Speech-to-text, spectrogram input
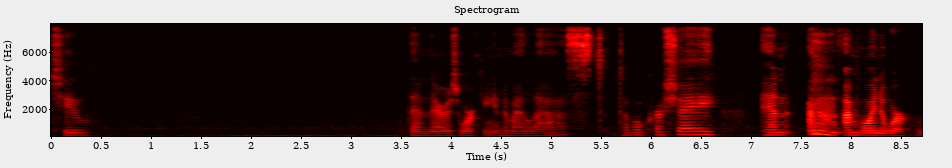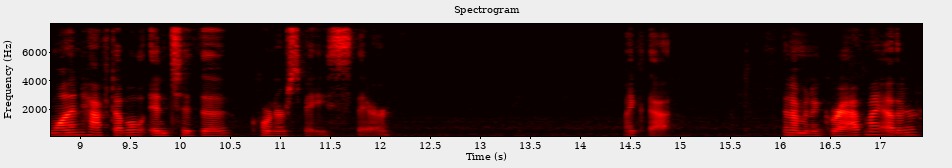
Two. Then there's working into my last double crochet and I'm going to work one half double into the corner space there like that. Then I'm going to grab my other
